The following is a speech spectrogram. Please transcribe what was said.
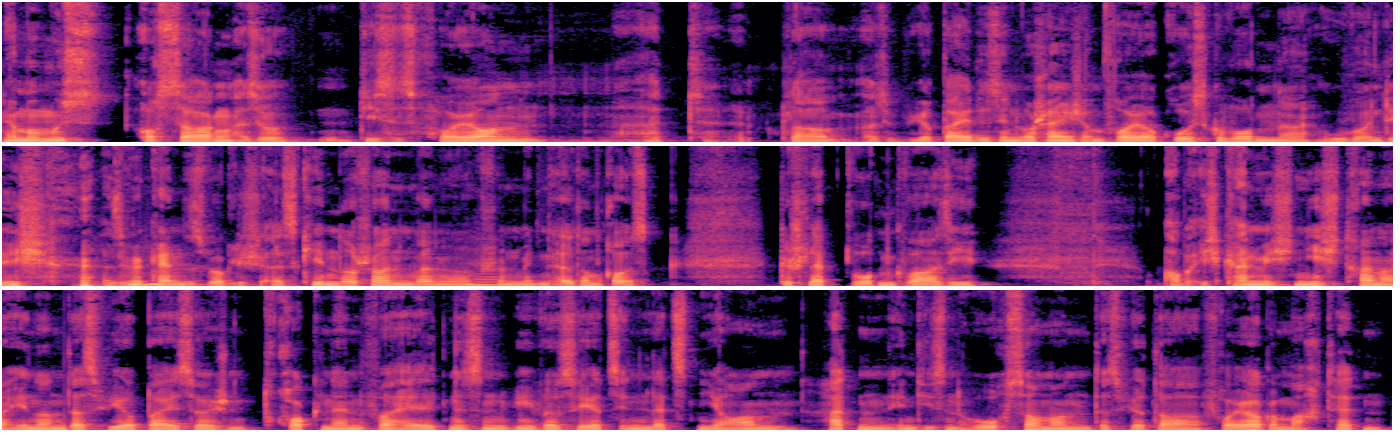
Ja, man muss auch sagen, also dieses Feuern hat, klar, also wir beide sind wahrscheinlich am Feuer groß geworden, ne? Uwe und ich. Also wir mhm. kennen das wirklich als Kinder schon, weil wir ja. schon mit den Eltern rausgeschleppt wurden quasi. Aber ich kann mich nicht daran erinnern, dass wir bei solchen trockenen Verhältnissen, wie wir sie jetzt in den letzten Jahren hatten, in diesen Hochsommern, dass wir da Feuer gemacht hätten.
